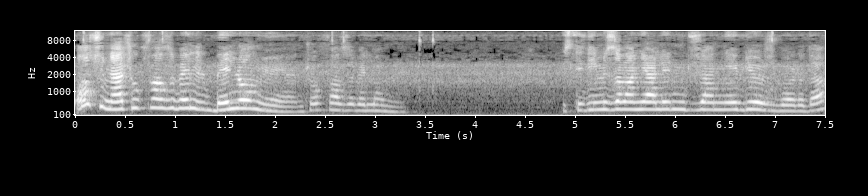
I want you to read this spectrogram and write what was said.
Olsun ya çok fazla belli, belli olmuyor yani. Çok fazla belli olmuyor. İstediğimiz zaman yerlerini düzenleyebiliyoruz bu arada.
